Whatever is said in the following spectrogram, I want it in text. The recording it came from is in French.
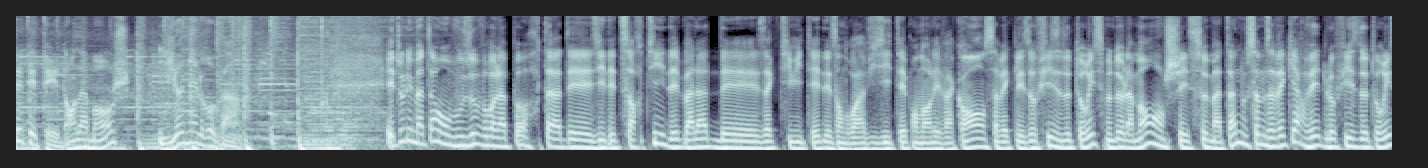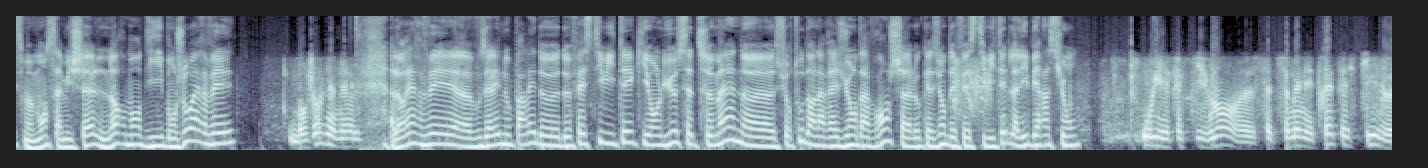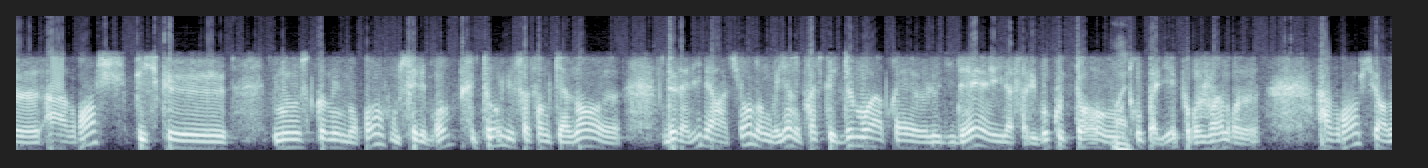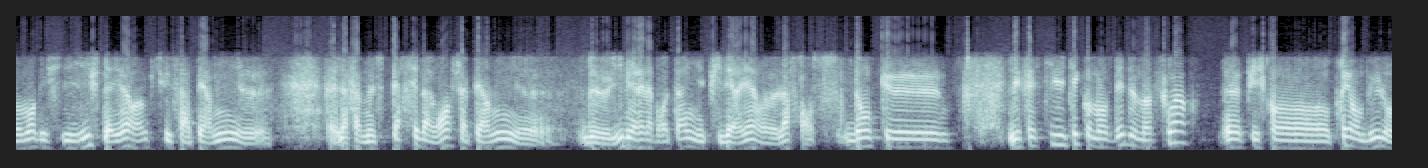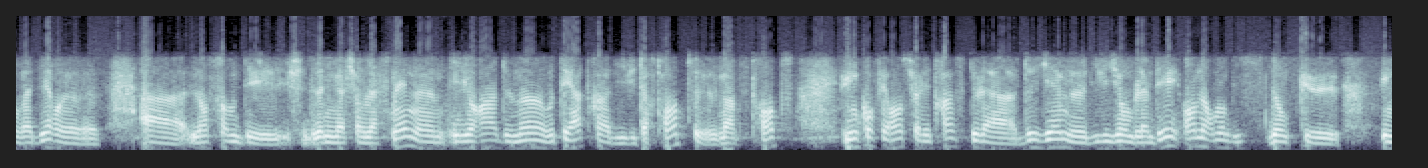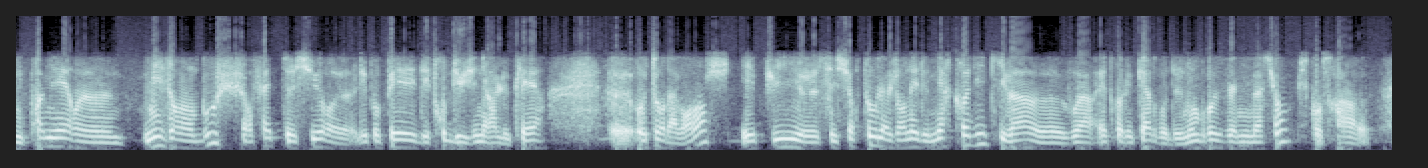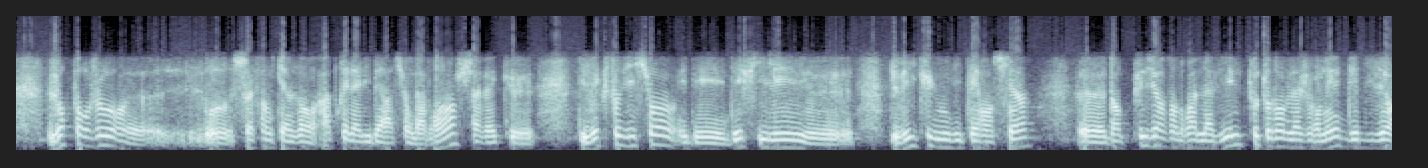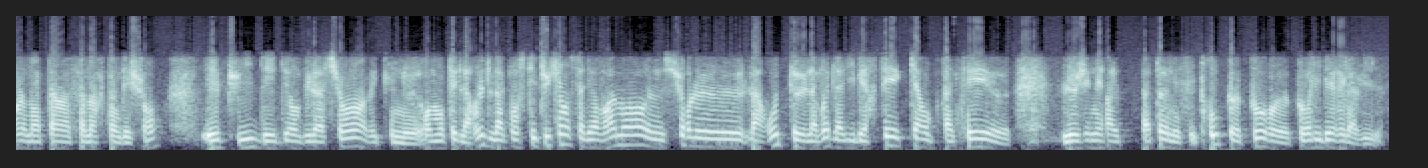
Cet été, dans la Manche, Lionel Robin. Et tous les matins, on vous ouvre la porte à des idées de sortie, des balades, des activités, des endroits à visiter pendant les vacances avec les offices de tourisme de la Manche. Et ce matin, nous sommes avec Hervé de l'office de tourisme Mont-Saint-Michel, Normandie. Bonjour Hervé. Bonjour Lionel. Alors Hervé, euh, vous allez nous parler de, de festivités qui ont lieu cette semaine, euh, surtout dans la région d'Avranches, à l'occasion des festivités de la Libération. Oui, effectivement, euh, cette semaine est très festive euh, à Avranches, puisque nous commémorons, ou célébrons plutôt, les 75 ans euh, de la libération. Donc vous voyez, on est presque deux mois après le D-Day, et il a fallu beaucoup de temps aux Ouais. troupes alliées pour rejoindre Avranches, sur un moment décisif d'ailleurs, hein, puisque ça a permis, euh, la fameuse percée d'Avranches a permis euh, de libérer la Bretagne et puis derrière euh, la France. Donc euh, les festivités commencent dès demain soir, euh, puisqu'en préambule, on va dire, euh, à l'ensemble des, animations de la semaine, euh, il y aura demain au théâtre à 18h30, euh, mardi 30, une conférence sur les traces de la deuxième division blindée en Normandie. Donc une première mise en bouche en fait sur l'épopée des troupes du général Leclerc autour d'Avranches. Et puis euh, c'est surtout la journée de mercredi qui va voir être le cadre de nombreuses animations, puisqu'on sera jour pour jour euh, aux 75 ans après la libération d'Avranches, avec euh, des expositions et des défilés euh, de véhicules militaires anciens euh, dans plusieurs endroits de la ville, tout au long de la journée, dès 10h le matin à Saint-Martin-des-Champs, et puis des déambulations avec une remontée de la rue de la Constitution, c'est-à-dire vraiment euh, sur la route, euh, la voie de la liberté qu'a emprunté euh, le général Patton et ses troupes euh, pour libérer la ville.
